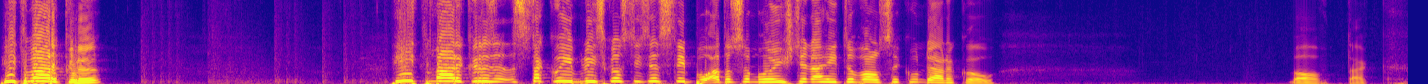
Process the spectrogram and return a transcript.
Hitmarker! Hitmarker z, z takové blízkosti ze snipu a to jsem ho ještě nahitoval sekundárkou. No, tak...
